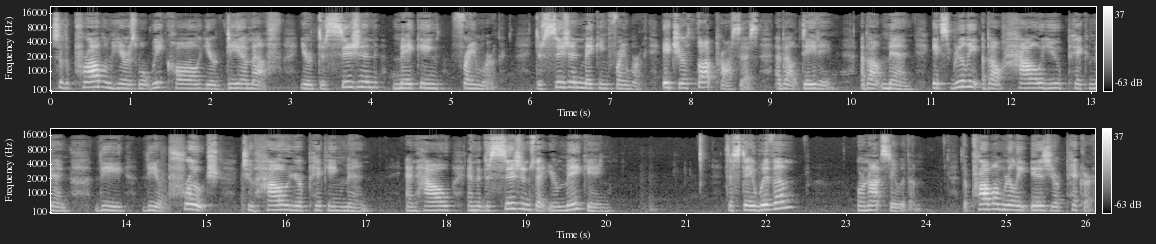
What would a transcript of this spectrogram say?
So the problem here is what we call your DMF, your decision making framework. Decision making framework. It's your thought process about dating, about men. It's really about how you pick men, the the approach to how you're picking men and how and the decisions that you're making to stay with them or not stay with them. The problem really is your picker.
